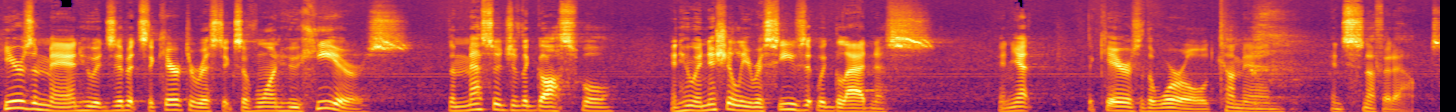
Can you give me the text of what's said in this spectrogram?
Here's a man who exhibits the characteristics of one who hears the message of the gospel and who initially receives it with gladness, and yet the cares of the world come in and snuff it out.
